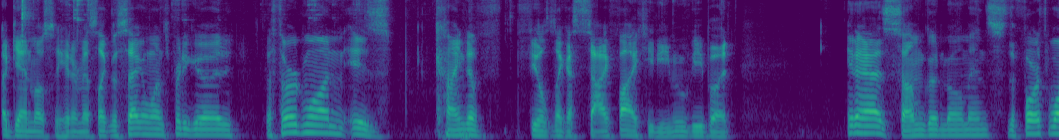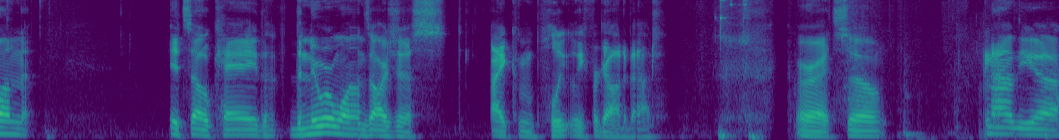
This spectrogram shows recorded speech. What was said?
again, mostly hit or miss. Like, the second one's pretty good. The third one is kind of feels like a sci fi TV movie, but it has some good moments. The fourth one, it's okay. The, the newer ones are just, I completely forgot about. All right, so now the, uh,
